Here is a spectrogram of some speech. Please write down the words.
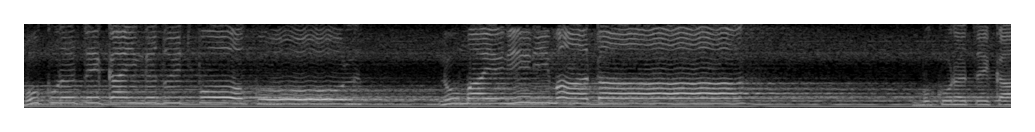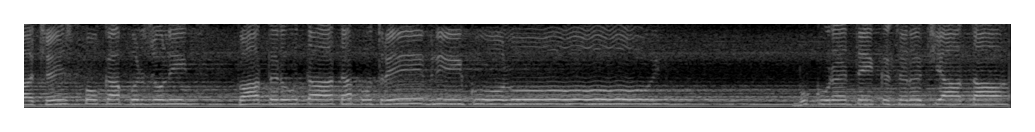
Bucură-te că ai îngăduit focul numai în inima ta. Bucură-te că acest foc a părzolit toată răutatea potrivnicului. Bucură-te că sărăcia ta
